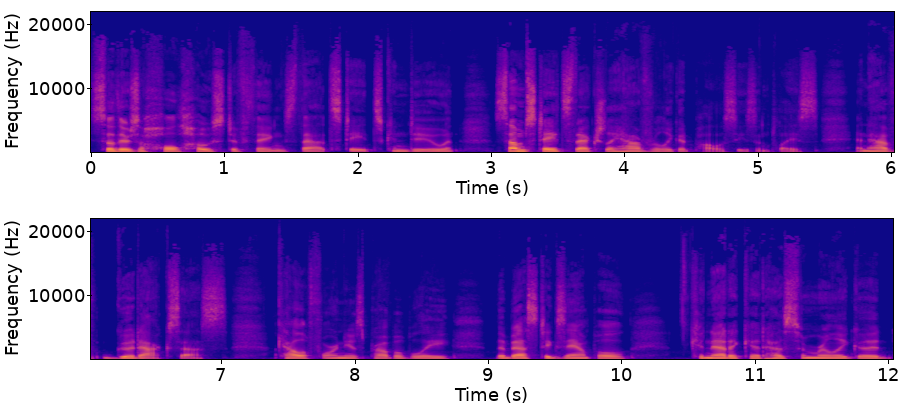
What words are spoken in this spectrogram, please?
So there's a whole host of things that states can do. And some states that actually have really good policies in place and have good access. California is probably the best example. Connecticut has some really good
